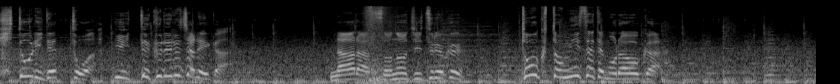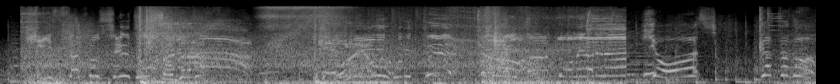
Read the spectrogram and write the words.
一人でとは言ってくれるじゃねえか。ならその実力とくと見せてもらおうか。のシュートをそこだ俺よ飛びつく止められないよーし勝ったぞ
